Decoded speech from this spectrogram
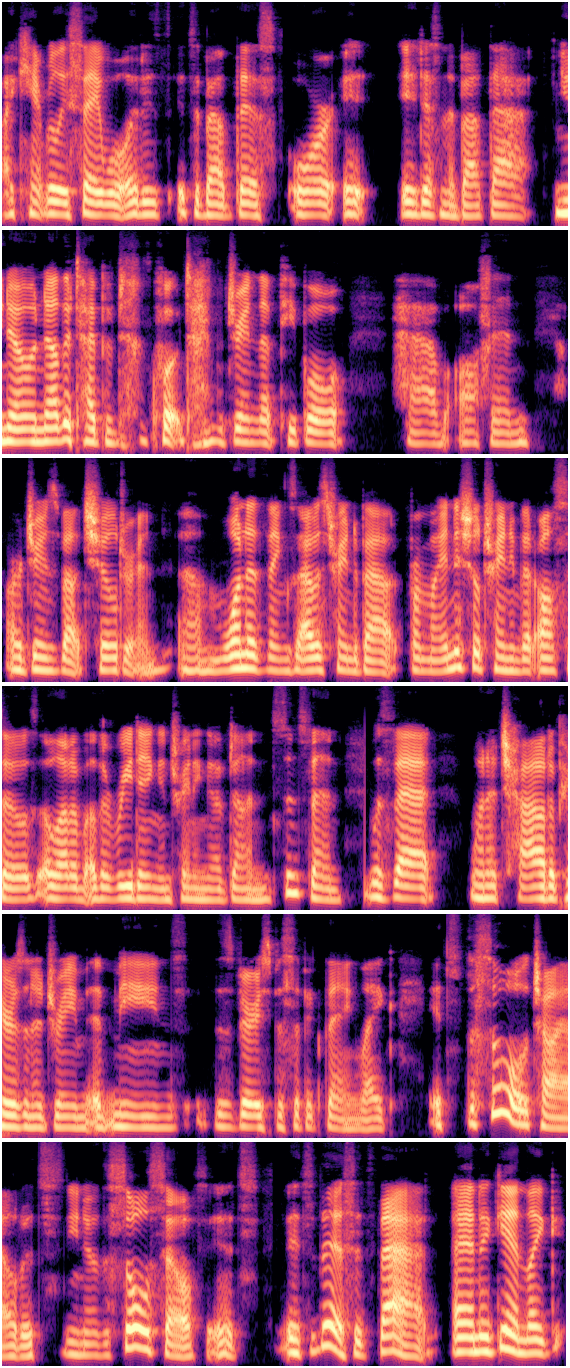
i can't really say well it is it's about this or it it isn't about that you know another type of quote type of dream that people have often are dreams about children. Um, one of the things I was trained about from my initial training, but also a lot of other reading and training I've done since then, was that when a child appears in a dream, it means this very specific thing. Like it's the soul child, it's you know the soul self, it's it's this, it's that. And again, like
